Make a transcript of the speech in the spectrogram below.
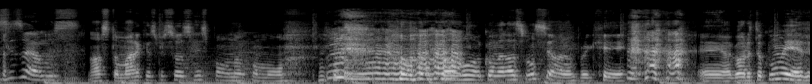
precisamos. Nossa, tomara que as pessoas respondam como, como, como elas funcionam, porque é, agora eu tô com medo.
